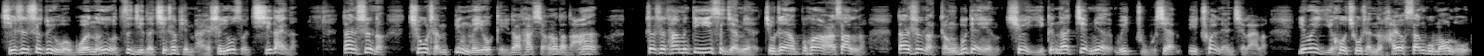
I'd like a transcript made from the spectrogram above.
其实是对我国能有自己的汽车品牌是有所期待的。但是呢，秋晨并没有给到他想要的答案。这是他们第一次见面，就这样不欢而散了。但是呢，整部电影却以跟他见面为主线被串联起来了。因为以后秋晨呢还要三顾茅庐，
